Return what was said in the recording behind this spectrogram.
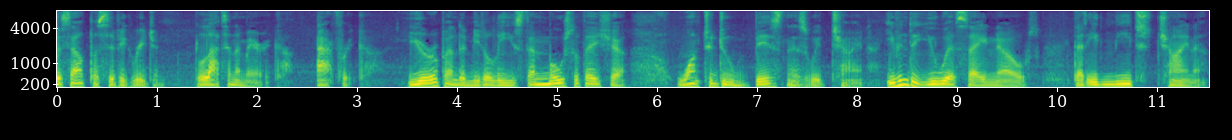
The South Pacific region, Latin America, Africa, Europe and the Middle East, and most of Asia want to do business with China. Even the USA knows that it needs China.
